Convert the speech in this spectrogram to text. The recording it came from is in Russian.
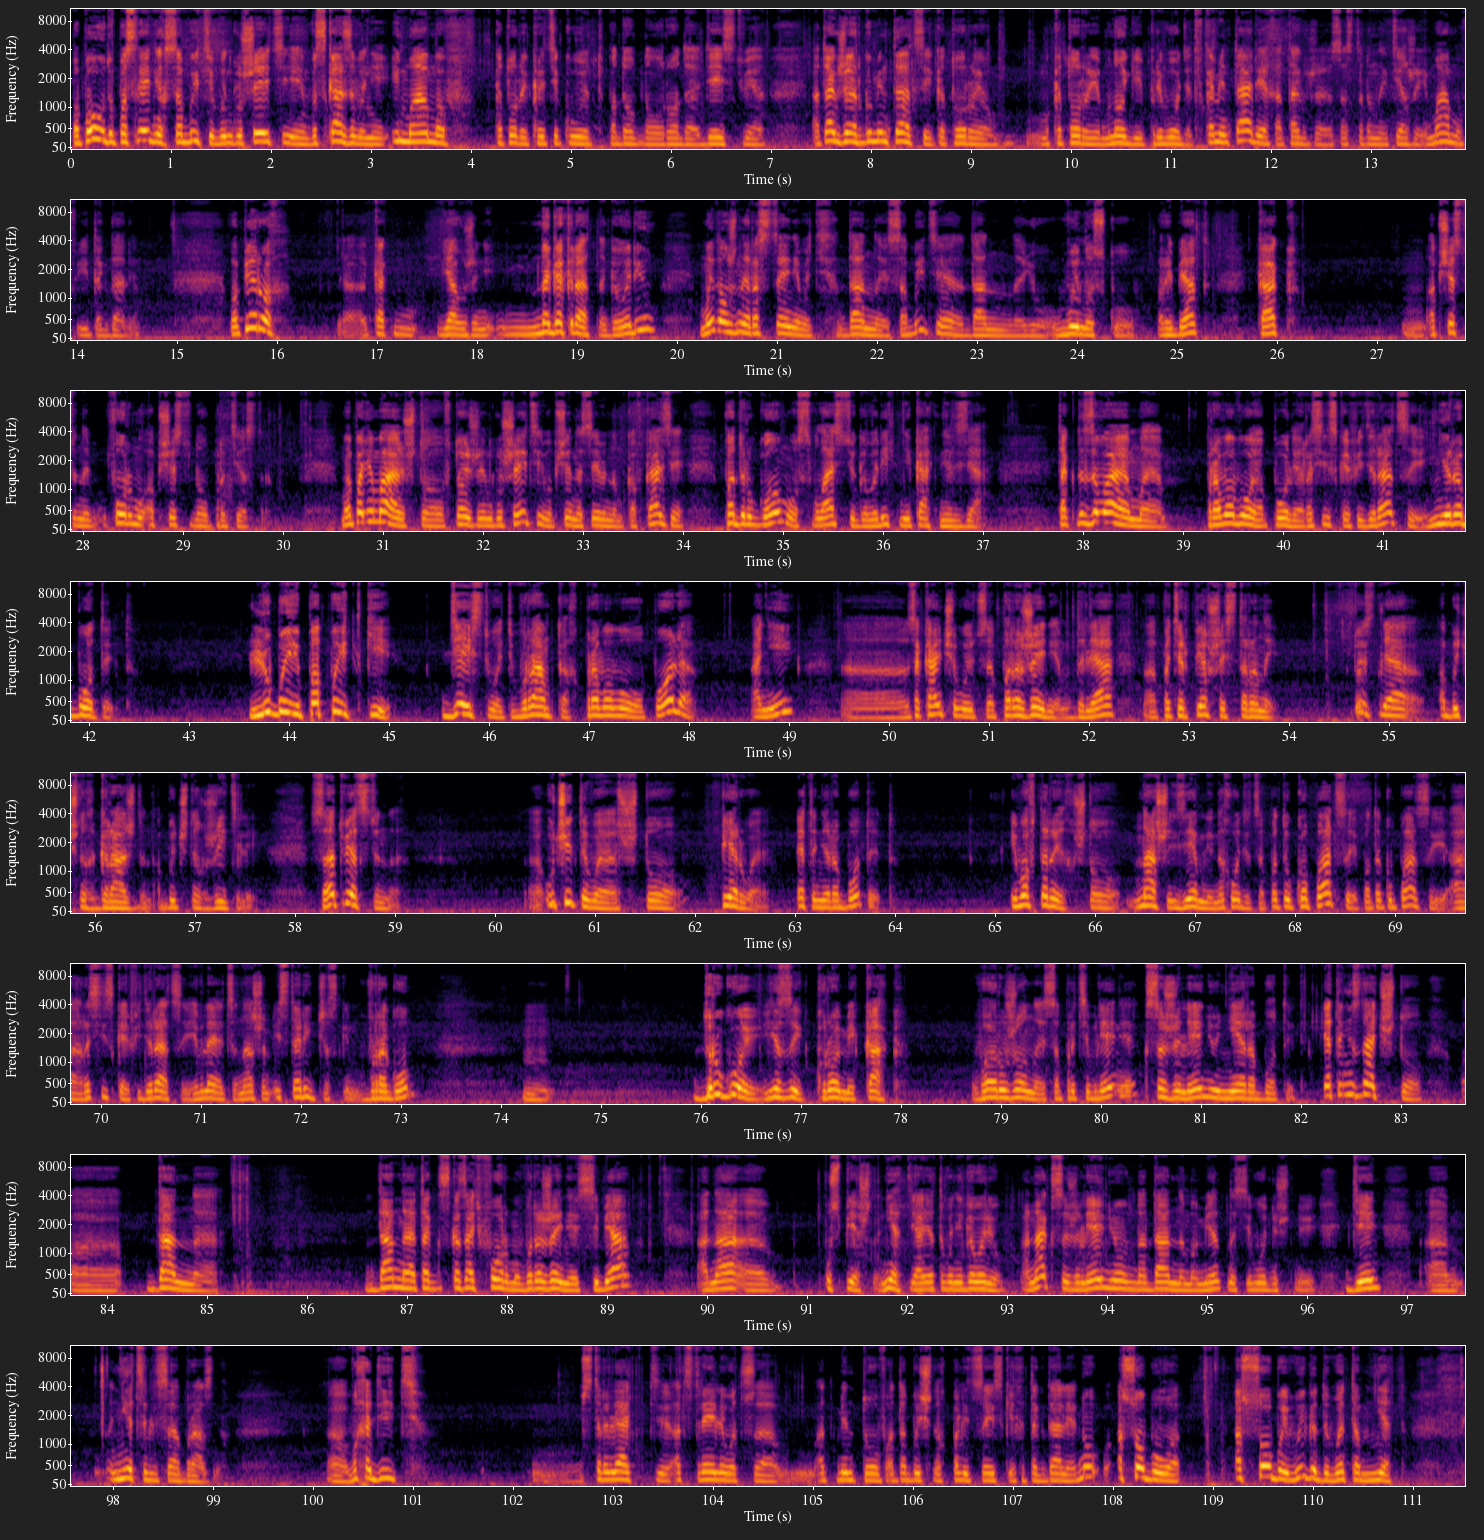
По поводу последних событий в Ингушетии, высказываний имамов, которые критикуют подобного рода действия, а также аргументации, которые, которые многие приводят в комментариях, а также со стороны тех же имамов и так далее. Во-первых, э, как я уже многократно говорил, мы должны расценивать данные события, данную вылазку ребят, как общественный, форму общественного протеста. Мы понимаем, что в той же Ингушетии, вообще на Северном Кавказе, по-другому с властью говорить никак нельзя. Так называемое правовое поле Российской Федерации не работает. Любые попытки действовать в рамках правового поля, они э, заканчиваются поражением для э, потерпевшей стороны. То есть для обычных граждан, обычных жителей. Соответственно, э, учитывая, что первое, это не работает, и во-вторых, что наши земли находятся под оккупацией, под оккупацией, а Российская Федерация является нашим историческим врагом, другой язык, кроме как вооруженное сопротивление, к сожалению, не работает. Это не значит, что э, данная, данная, так сказать, форма выражения себя, она э, успешна. Нет, я этого не говорю. Она, к сожалению, на данный момент, на сегодняшний день э, нецелесообразна. Э, выходить стрелять, отстреливаться от ментов, от обычных полицейских и так далее. Ну, особого, особой выгоды в этом нет.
